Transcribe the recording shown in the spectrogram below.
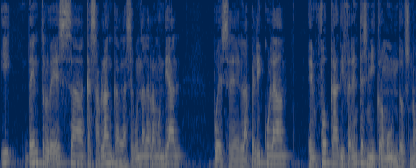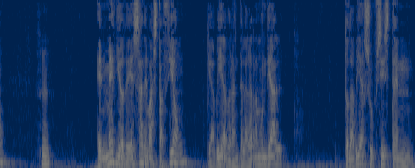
y dentro de esa Casa Blanca de la Segunda Guerra Mundial, pues eh, la película enfoca diferentes micromundos, ¿no? Hmm. En medio de esa devastación que había durante la Guerra Mundial, todavía subsisten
